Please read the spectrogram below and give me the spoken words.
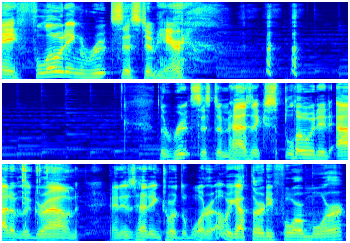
a floating root system here. the root system has exploded out of the ground and is heading toward the water. Oh, we got 34 more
